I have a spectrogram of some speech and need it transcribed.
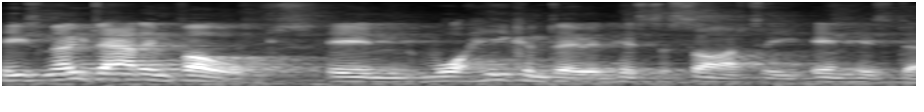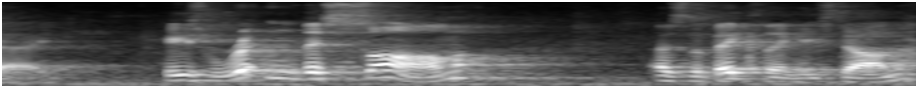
He's no doubt involved in what he can do in his society in his day. He's written this psalm as the big thing he's done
